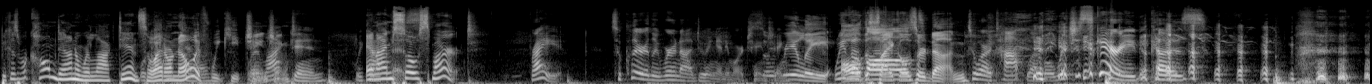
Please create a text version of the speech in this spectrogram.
because we're calmed down and we're locked in so i don't know if we keep We're changing locked in. We and i'm this. so smart right. So clearly, we're not doing any more changing. so really We've all the cycles are done to our top level, which is scary because if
